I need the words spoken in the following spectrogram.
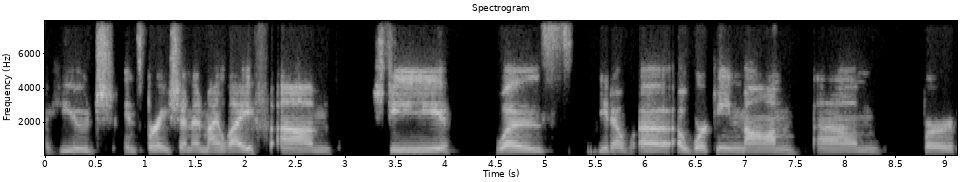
a huge inspiration in my life. Um, she was, you know, a, a working mom um, for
